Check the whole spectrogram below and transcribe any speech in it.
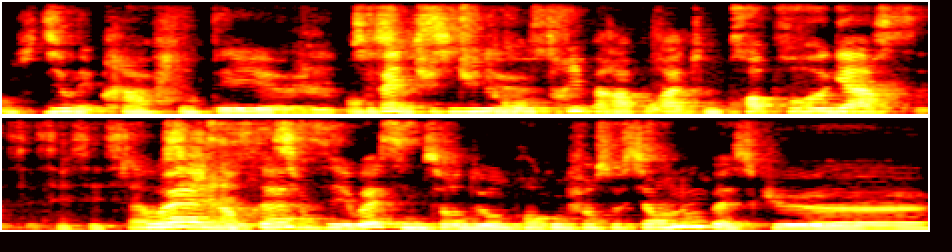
on, se dit on est prêt à affronter euh, les En fait, tu, tu, te euh. construis par rapport à ton propre regard. C'est ça aussi, j'ai l'impression. C'est ouais, une sorte de. On prend confiance aussi en nous parce que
